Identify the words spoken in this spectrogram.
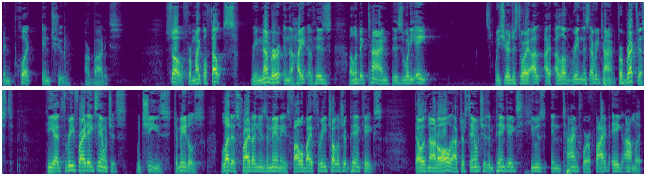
been put into our bodies? So, for Michael Phelps, remember in the height of his Olympic time, this is what he ate. We shared the story. I, I, I love reading this every time. For breakfast, he had three fried egg sandwiches with cheese, tomatoes, lettuce, fried onions, and mayonnaise, followed by three chocolate chip pancakes. That was not all. After sandwiches and pancakes, he was in time for a five egg omelet,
